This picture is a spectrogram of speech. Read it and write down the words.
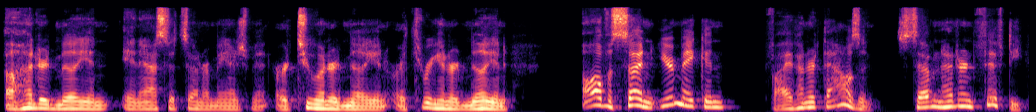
100 million in assets under management or 200 million or 300 million, all of a sudden you're making 500,000, 750,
